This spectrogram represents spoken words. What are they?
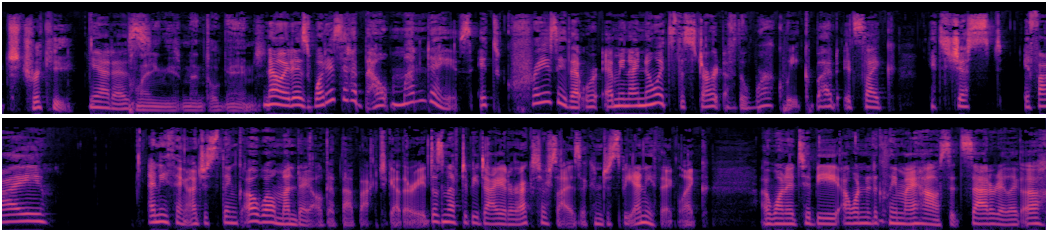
It's tricky Yeah, it is. playing these mental games. No, it is. What is it about Mondays? It's crazy that we're, I mean, I know it's the start of the work week, but it's like, it's just, if I, anything, I just think, oh, well, Monday, I'll get that back together. It doesn't have to be diet or exercise. It can just be anything. Like, I wanted to be, I wanted to clean my house. It's Saturday. Like, oh,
